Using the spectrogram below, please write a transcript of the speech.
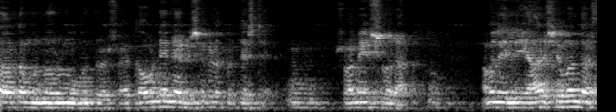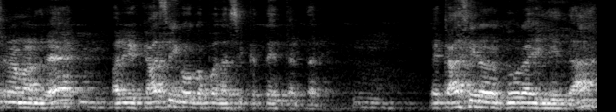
ಸಾವಿರದ ಮುನ್ನೂರ ಮೂವತ್ತು ವರ್ಷ. ಕೌಂಡಿನ್ಯ ಋಷಿಗಳ ಪ್ರತಿಷ್ಠೆ. ಸ್ವಾಮೇಶ್ವರ. ಆಮೇಲೆ ಇಲ್ಲಿ ಯಾರು ಶಿವನ ದರ್ಶನ ಮಾಡಿದ್ರೆ ಅವರಿಗೆ ಕಾಸಿಗೆ ಹೋಗೋ ಫಲ ಸಿಕ್ಕತ್ತೆ ಅಂತ ಹೇಳ್ತಾರೆ. ಕಾಸಿರೋ ದೂರ ಇಲ್ಲಿಲ್ಲ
